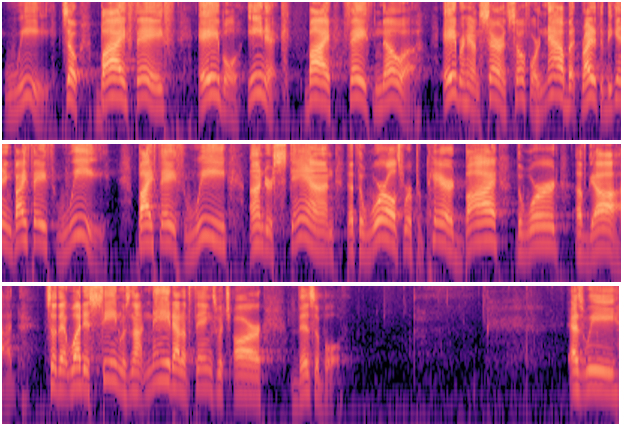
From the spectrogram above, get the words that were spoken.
we. So, by faith, Abel, Enoch, by faith, Noah, Abraham, Sarah, and so forth. Now, but right at the beginning, by faith, we. By faith, we understand that the worlds were prepared by the Word of God, so that what is seen was not made out of things which are visible. As we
